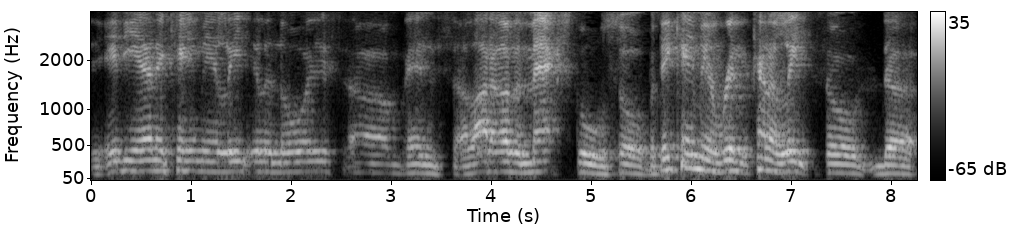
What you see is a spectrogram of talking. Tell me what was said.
Indiana came in late, Illinois, um, and a lot of other MAC schools. So, but they came in really kind of late. So the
